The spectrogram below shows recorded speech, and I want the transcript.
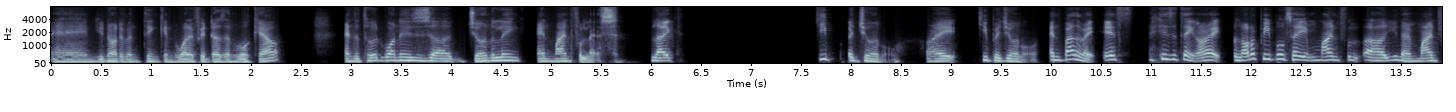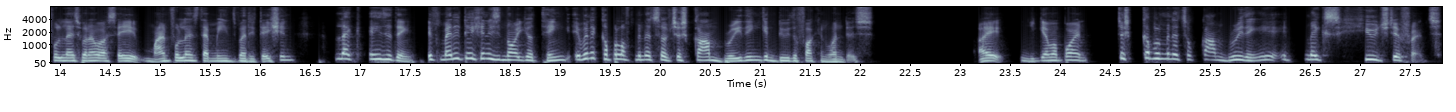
and you're not even thinking what if it doesn't work out and the third one is uh, journaling and mindfulness like keep a journal right keep a journal. And by the way, if here's the thing, all right, a lot of people say mindful, uh, you know, mindfulness. Whenever I say mindfulness, that means meditation. Like, here's the thing: if meditation is not your thing, even a couple of minutes of just calm breathing can do the fucking wonders. All right, you get my point. Just a couple of minutes of calm breathing, it, it makes huge difference,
